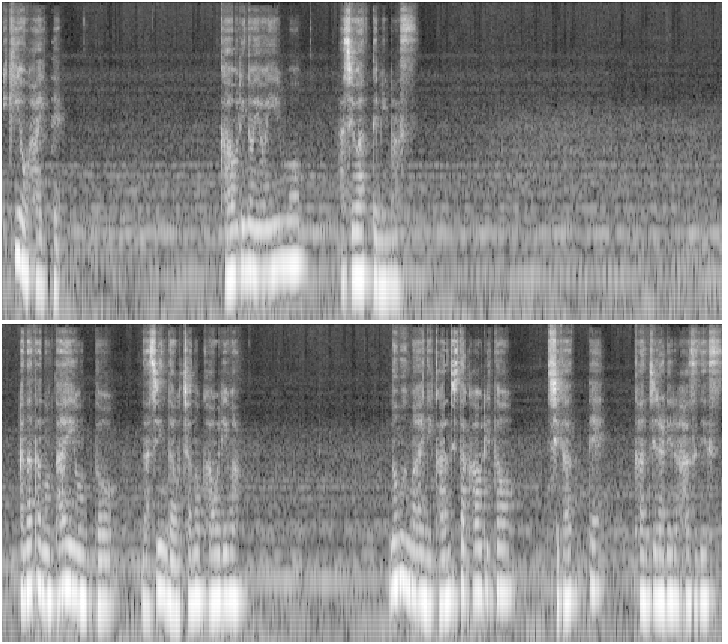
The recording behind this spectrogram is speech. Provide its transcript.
息を吐いて香りの余韻を味わってみます。あなたの体温と馴染んだお茶の香りは飲む前に感じた香りと違って感じられるはずです。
